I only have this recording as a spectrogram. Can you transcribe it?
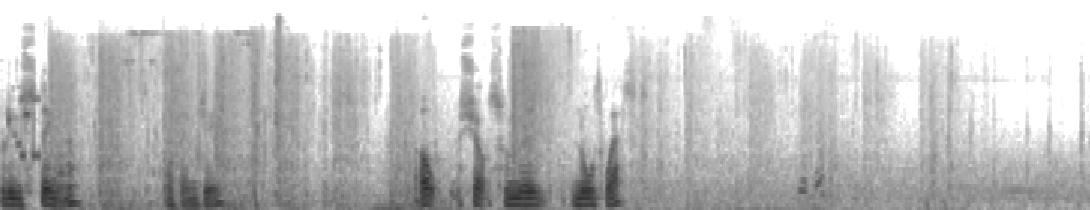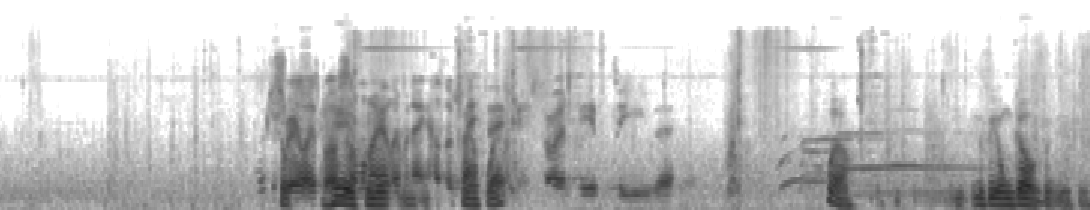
Blue Stinger, SMG. Oh, shots from the northwest. I just Shots realised, well, here someone I eliminate has a southwest. mythic, I won't be able to use it. Well, you'll be on gold, wouldn't you?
